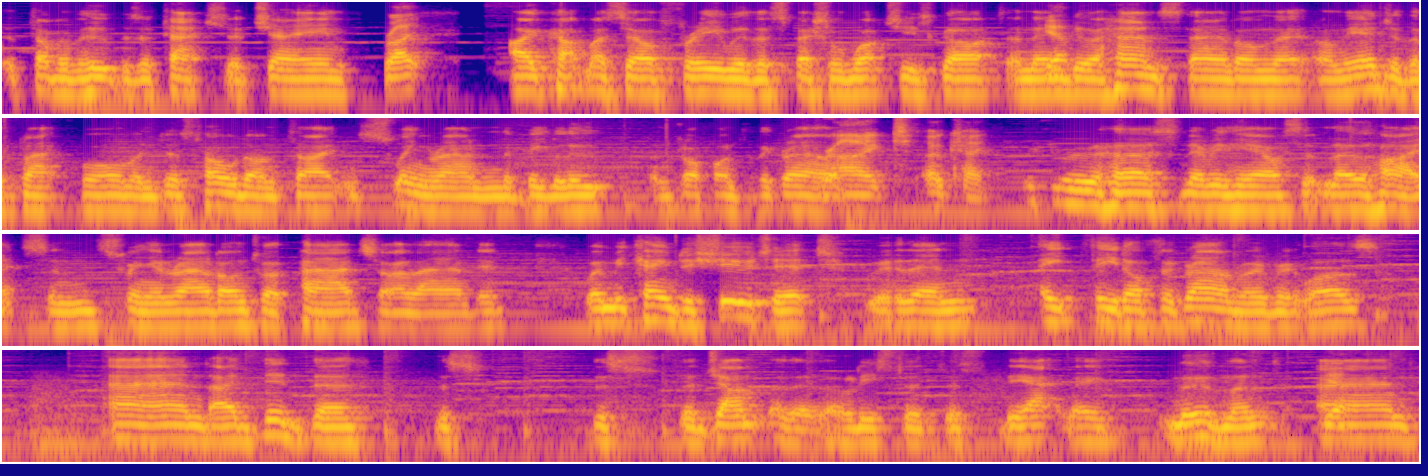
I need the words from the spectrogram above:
the top of the hoop was attached to a chain. Right. I cut myself free with a special watch he's got, and then Yep. do a handstand on the on the edge of the platform and just hold on tight and swing around in the big loop and drop onto the ground. Right. Okay. We rehearsed and everything else at low heights and swinging around onto a pad, so I landed. When we came to shoot it, we were then eight feet off the ground, wherever it was, and I did the the, the, the jump, or at least the, the, the, movement, Yeah. and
